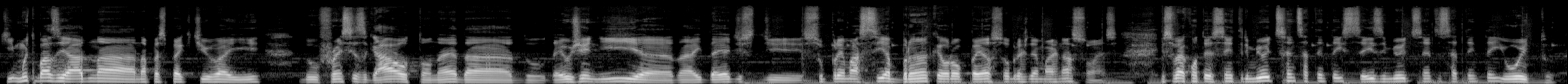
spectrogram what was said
que muito baseado na, na perspectiva aí do Francis Galton, né, da, do, da eugenia, da ideia de, de supremacia branca europeia sobre as demais nações. Isso vai acontecer entre 1876 e 1878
